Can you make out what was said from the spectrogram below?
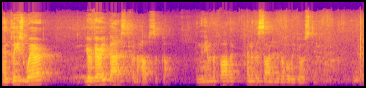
And please wear your very best for the house of God. In the name of the Father, and of the Son, and of the Holy Ghost. Amen.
